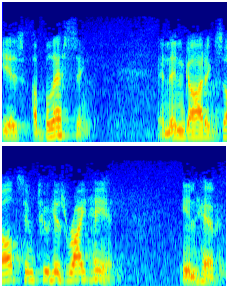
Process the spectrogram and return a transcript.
is a blessing. And then God exalts him to his right hand in heaven.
